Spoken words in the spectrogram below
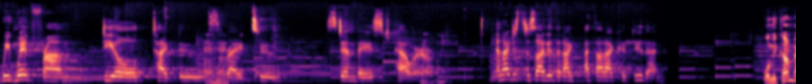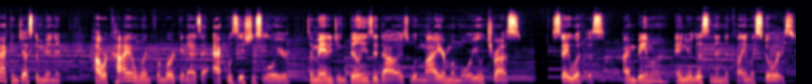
we went from deal type dudes, right, to STEM based power. And I just decided that I, I thought I could do that. When we come back in just a minute, how Rukaiyah went from working as an acquisitions lawyer to managing billions of dollars with Meyer Memorial Trust. Stay with us. I'm Bima, and you're listening to Claimant Stories.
